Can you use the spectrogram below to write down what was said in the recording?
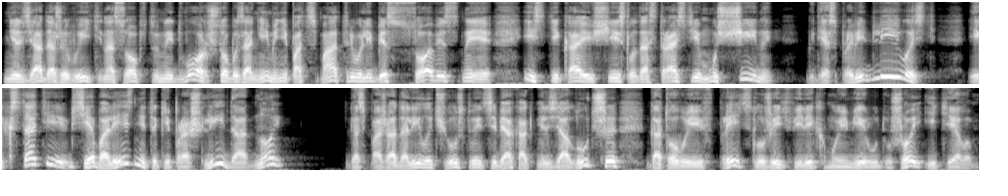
нельзя даже выйти на собственный двор, чтобы за ними не подсматривали бессовестные, истекающие сладострастием мужчины? Где справедливость? И, кстати, все болезни таки прошли до одной — Госпожа Далила чувствует себя как нельзя лучше, готова и впредь служить великому эмиру душой и телом.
